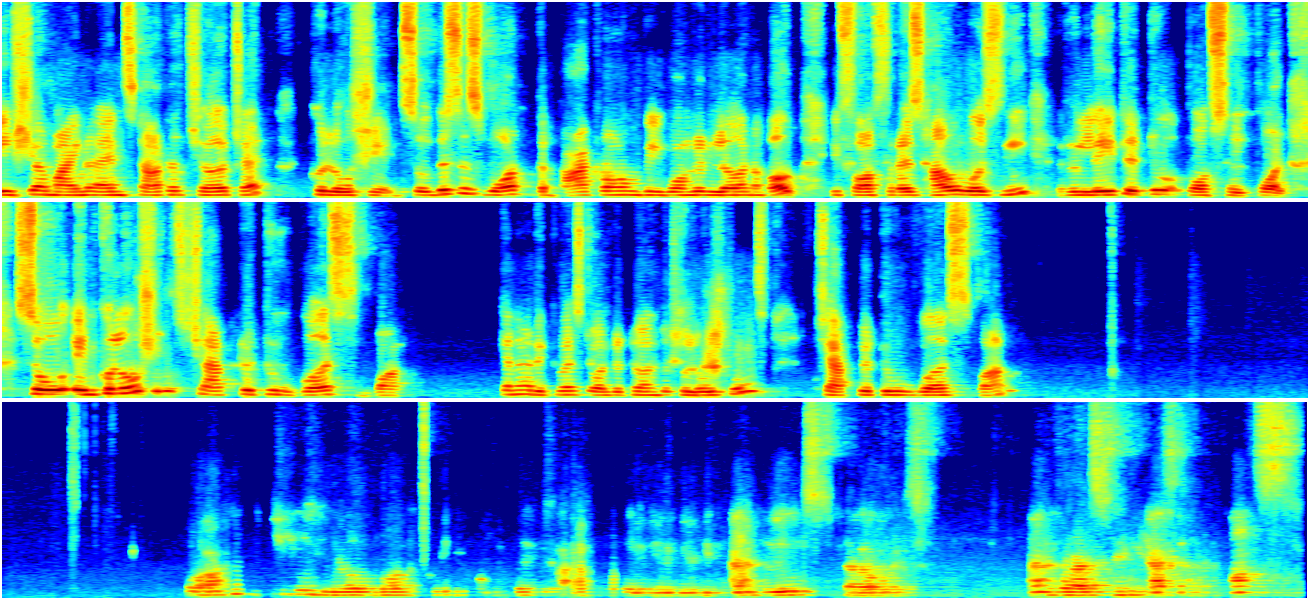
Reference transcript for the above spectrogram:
Asia Minor and start a church at Colossians. So this is what the background we want to learn about Epaphras. How was he related to Apostle Paul? So in Colossians chapter 2, verse 1, can I request you all to turn to Colossians chapter 2, verse 1? For after Jesus will work with conflict and rules terrorists, and for as an unseen.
